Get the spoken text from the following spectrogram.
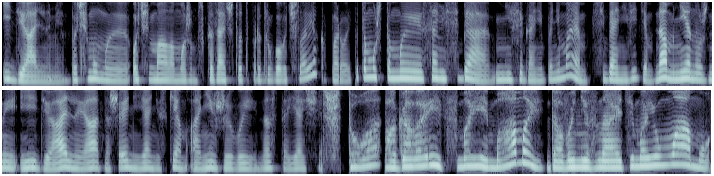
идеальными. Почему мы очень мало можем сказать что-то про другого человека порой? Потому что мы сами себя нифига не понимаем, себя не видим. Нам не нужны идеальные отношения, я ни с кем. Они живые, настоящие. Что? Поговорить с моей мамой? Да вы не знаете мою маму.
